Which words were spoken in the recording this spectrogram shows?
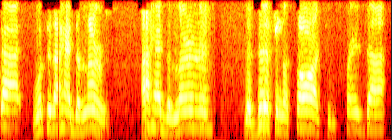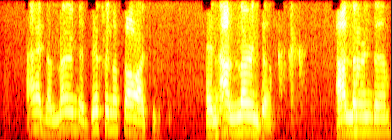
God, what did I had to learn? I had to learn the different authorities, praise God. I had to learn the different authorities, and I learned them. I learned them,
